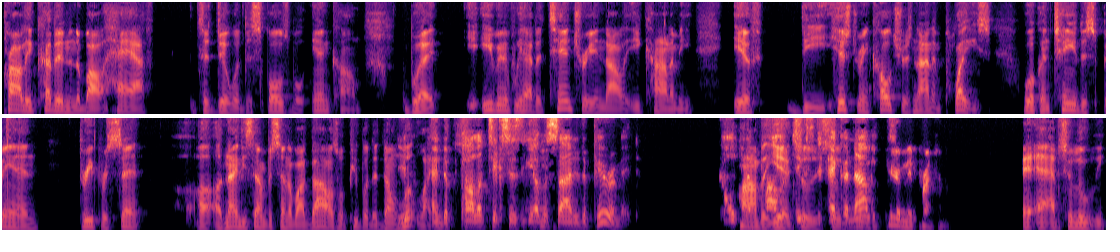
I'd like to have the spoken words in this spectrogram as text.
probably cut it in about half to deal with disposable income. But even if we had a 10 trillion dollar economy, if the history and culture is not in place, we'll continue to spend 3% uh, 97% of our dollars with people that don't yeah. look like and us. the politics is the other side of the pyramid But yeah, so, economics. the pyramid principle. Absolutely.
